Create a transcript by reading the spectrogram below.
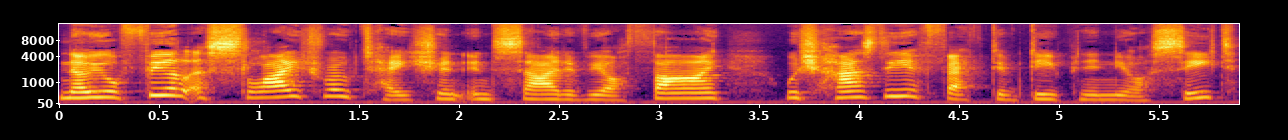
Now, you'll feel a slight rotation inside of your thigh, which has the effect of deepening your seat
